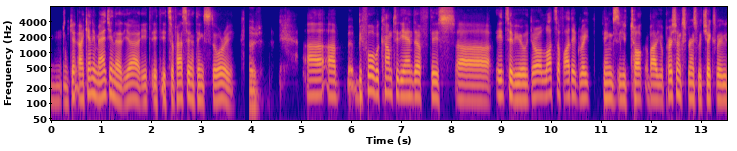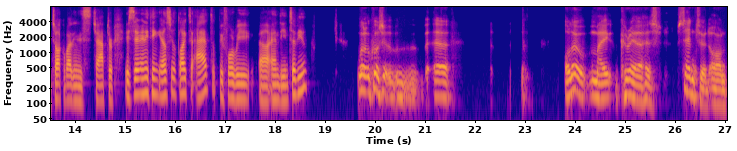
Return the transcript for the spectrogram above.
Mm, I can, I can imagine that. Yeah, it, it it's a fascinating story. Right. Uh, uh, before we come to the end of this uh, interview, there are lots of other great things you talk about your personal experience with Shakespeare. You talk about in this chapter. Is there anything else you'd like to add before we uh, end the interview? Well, of course, uh, although my career has centered on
